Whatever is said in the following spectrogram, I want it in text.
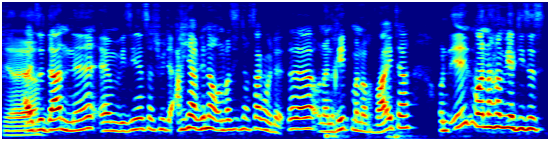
Ja, ja. Also dann, ne, ähm, wir sehen uns dann später, ach ja, genau, und was ich noch sagen wollte, und dann redet man noch weiter und irgendwann haben wir dieses,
